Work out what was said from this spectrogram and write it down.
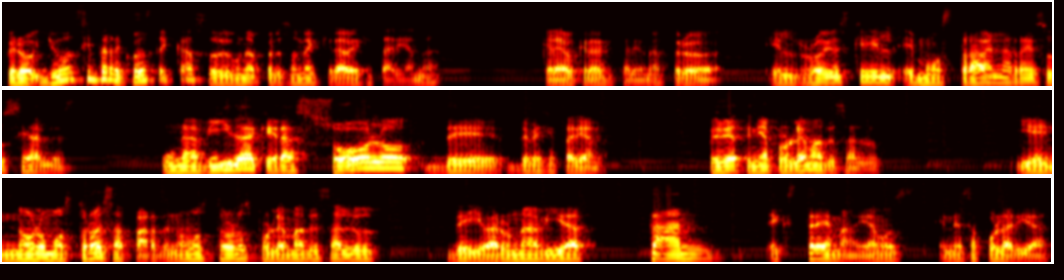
Pero yo siempre recuerdo este caso de una persona que era vegetariana, creo que era vegetariana, pero el rollo es que él eh, mostraba en las redes sociales una vida que era solo de, de vegetariana pero ella tenía problemas de salud. Y él no lo mostró esa parte, no mostró los problemas de salud de llevar una vida tan extrema, digamos, en esa polaridad,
